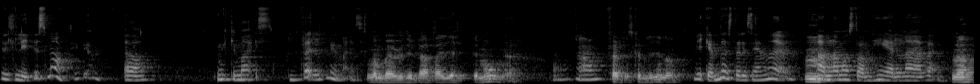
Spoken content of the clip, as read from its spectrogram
Mm, är lite smak tycker jag. Ja, mycket majs. Väldigt mycket majs. Man behöver typ äta jättemånga Ja. för att det ska bli något. Vi kan testa det senare. Mm. Alla måste ha en hel näve. Ja,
